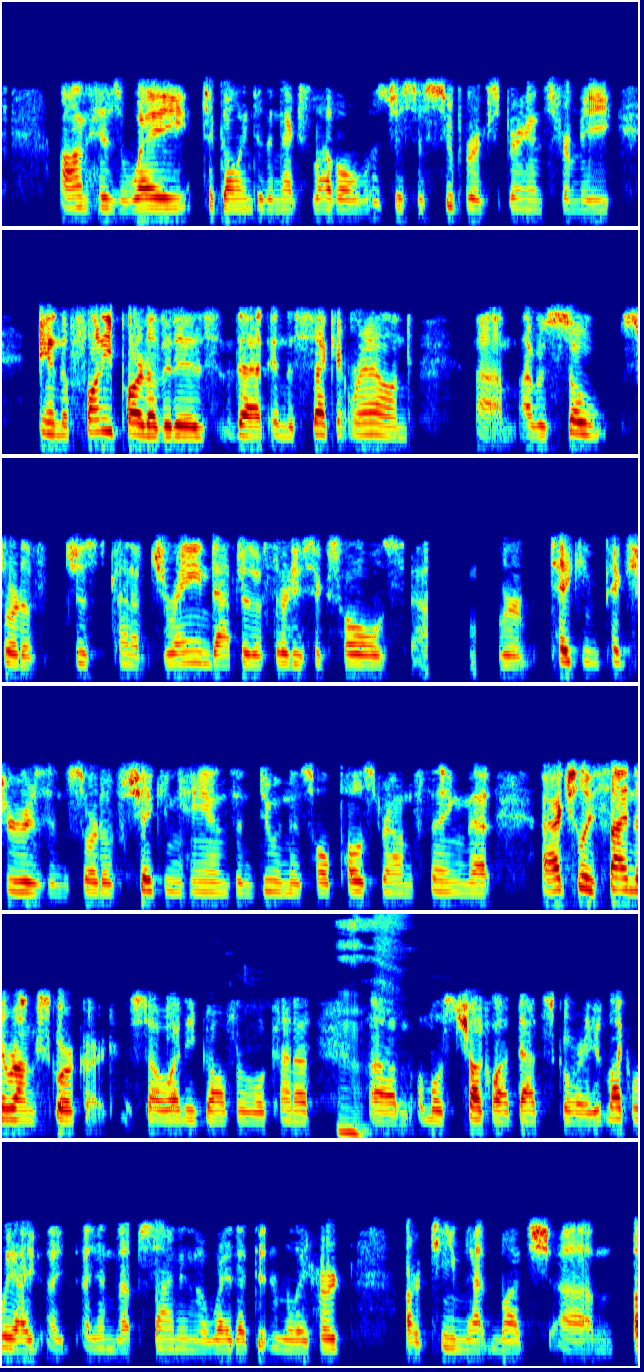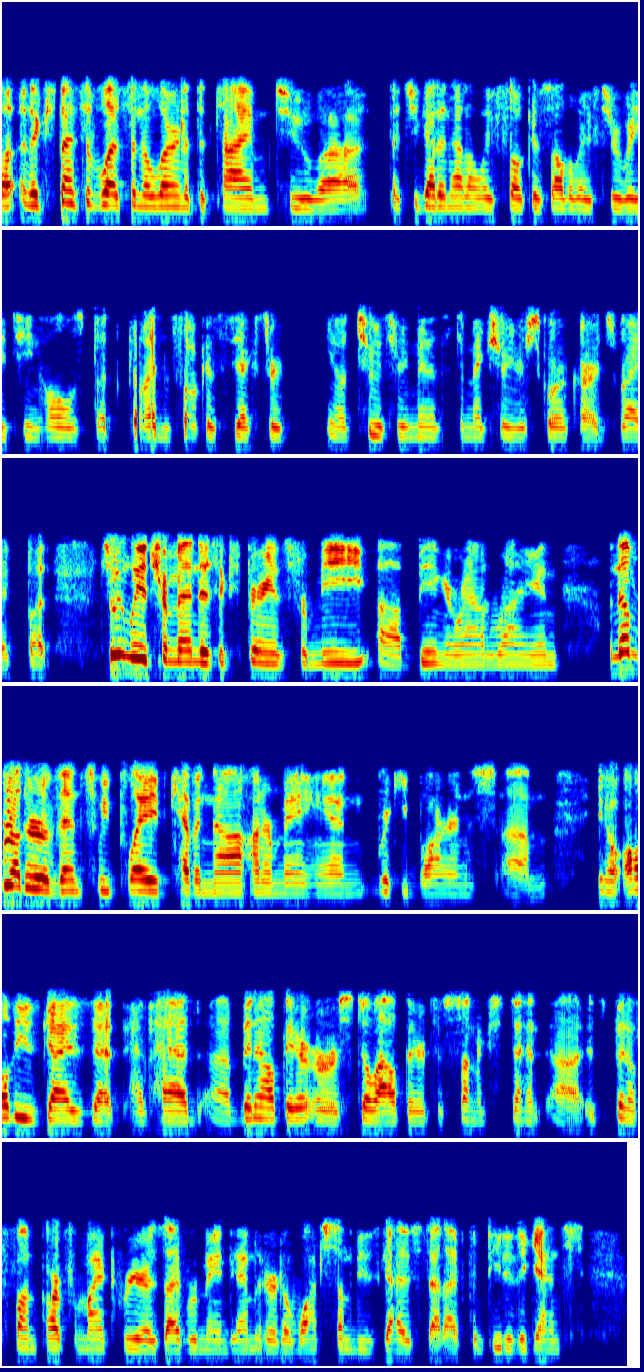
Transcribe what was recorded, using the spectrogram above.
on his way to going to the next level was just a super experience for me. And the funny part of it is that in the second round, um, I was so sort of just kind of drained after the 36 holes. Um, we're taking pictures and sort of shaking hands and doing this whole post round thing that I actually signed the wrong scorecard. So any golfer will kind of oh. um, almost chuckle at that score. Luckily, I, I, I ended up signing in a way that didn't really hurt our team that much. Um, uh, an expensive lesson to learn at the time to uh, that you got to not only focus all the way through 18 holes, but go ahead and focus the extra you know two or three minutes to make sure your scorecard's right. But certainly a tremendous experience for me uh, being around Ryan. A number of other events we played: Kevin Na, Hunter Mahan, Ricky Barnes. Um, you know, all these guys that have had uh, been out there or are still out there to some extent. Uh, it's been a fun part for my career as I've remained amateur to watch some of these guys that I've competed against,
